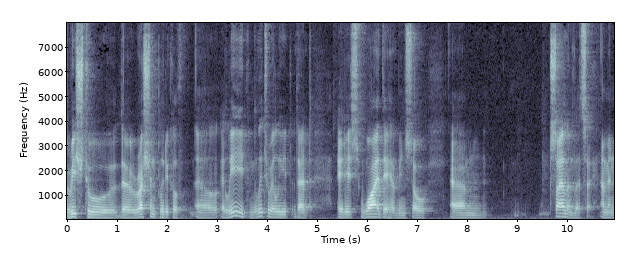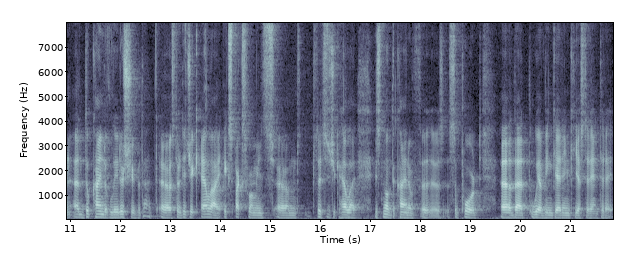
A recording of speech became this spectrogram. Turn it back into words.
reach to the Russian political uh, elite, military elite, that it is why they have been so um, silent, let's say. I mean, uh, the kind of leadership that a strategic ally expects from its um, strategic ally is not the kind of uh, support uh, that we have been getting yesterday and today.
